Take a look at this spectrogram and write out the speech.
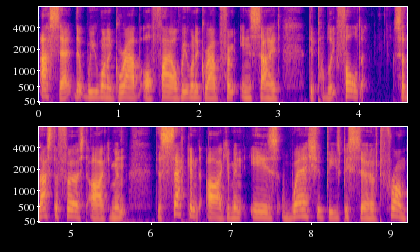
asset that we want to grab or file we want to grab from inside the public folder. So that's the first argument. The second argument is where should these be served from?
